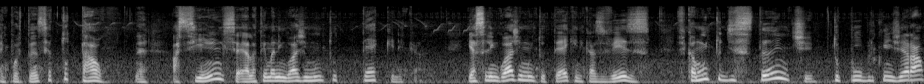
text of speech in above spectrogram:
A importância é total. Né? A ciência ela tem uma linguagem muito técnica. E essa linguagem muito técnica, às vezes, fica muito distante do público em geral.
